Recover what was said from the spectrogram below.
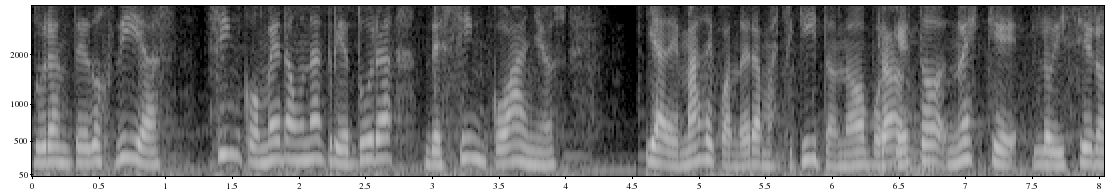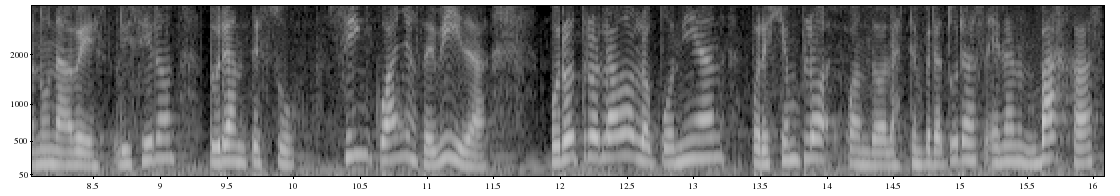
durante dos días, sin comer a una criatura de cinco años. Y además de cuando era más chiquito, ¿no? Porque esto no es que lo hicieron una vez, lo hicieron durante sus cinco años de vida. Por otro lado, lo ponían, por ejemplo, cuando las temperaturas eran bajas,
